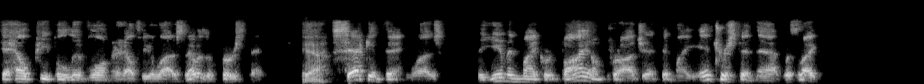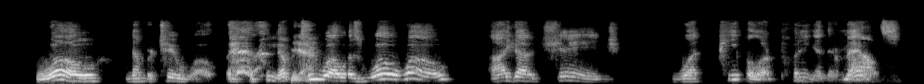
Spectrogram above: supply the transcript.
to help people live longer, healthier lives. That was the first thing. Yeah. Second thing was the Human Microbiome Project, and my interest in that was like, whoa, number two, whoa. number yeah. two, whoa was whoa, whoa. I got to change what people are putting in their mouths.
